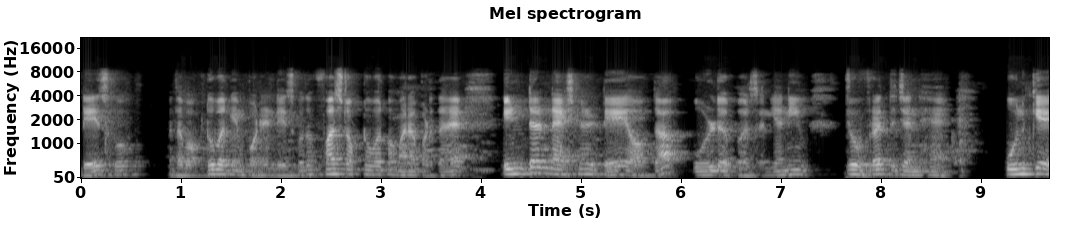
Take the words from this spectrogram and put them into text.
डेज़ को मतलब अक्टूबर के इम्पोर्टेंट डेज़ को। तो फ़र्स्ट अक्टूबर को हमारा पड़ता है international day of the older person यानी जो वृद्ध जन है उनके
